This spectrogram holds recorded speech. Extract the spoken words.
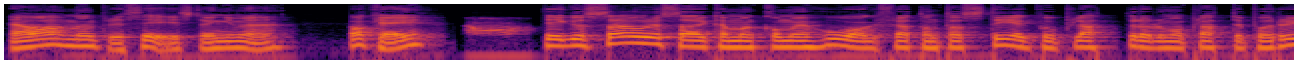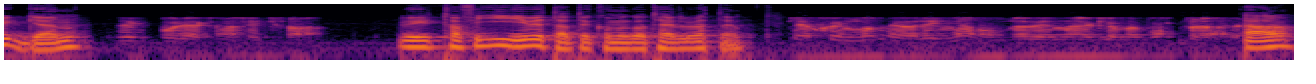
Ja, men precis, du hänger med. Okej. Ja, Stegosaurusar kan man komma ihåg för att de tar steg på plattor och de har plattor på ryggen. det borde jag kunna fixa. Vi tar för givet att det kommer gå till helvete. Ska jag skynda mig att ringa någon nu innan jag glömmer bort det där? Ja,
